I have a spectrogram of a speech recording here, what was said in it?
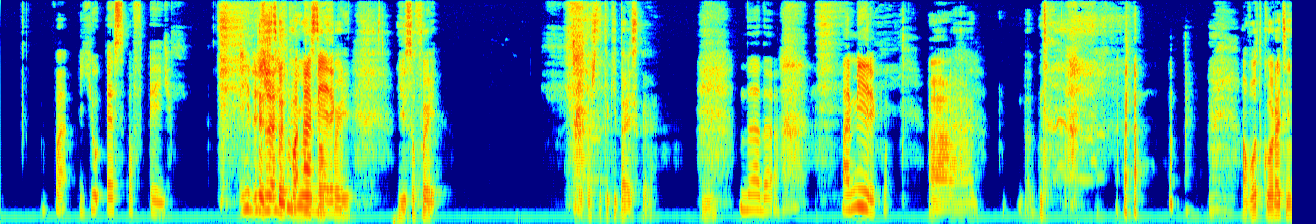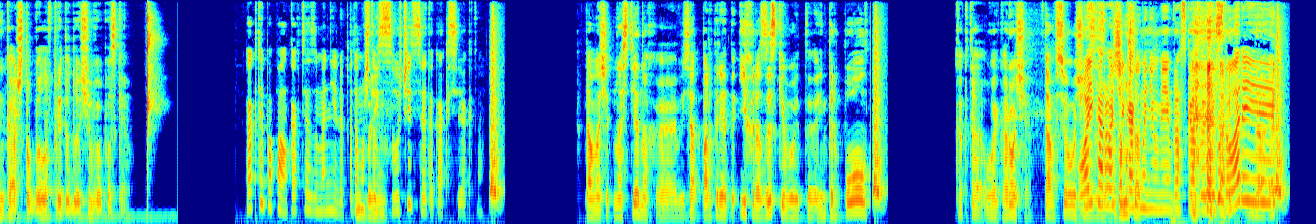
В US of A. Или же Что в US of Америку. A? US of A. Это что-то китайское. Да-да. Америку. А... А вот коротенько, что было в предыдущем выпуске. Как ты попал? Как тебя заманили? Потому что Блин. звучит все это как секта. Там, значит, на стенах э, висят портреты, их разыскивают э, Интерпол. Как-то, ой, короче, там все очень... Ой, короче, потому как что- мы не умеем рассказывать истории.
